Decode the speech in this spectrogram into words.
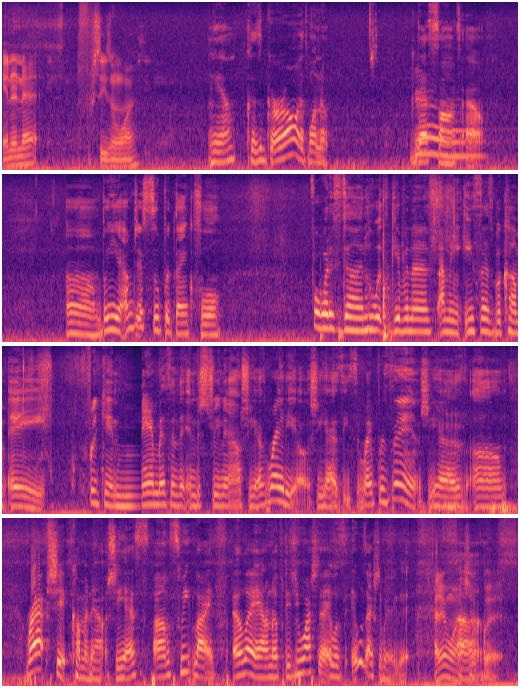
internet for season one Yeah, because Girl is one of the best songs out. Um, but yeah, I'm just super thankful for what it's done, who it's given us. I mean, Issa has become a freaking mammoth in the industry now. She has Raedio. She has Issa Rae Present. She has um, rap shit coming out. She has um, Sweet Life LA. I don't know if did you watch that? It was it was actually very good. I didn't watch it but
